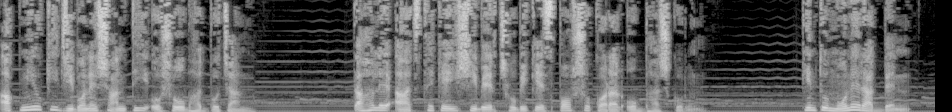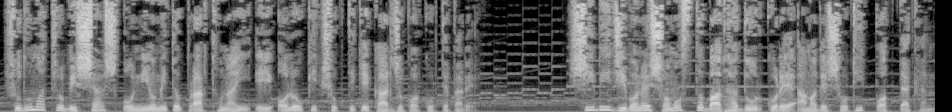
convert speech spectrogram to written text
আপনিও কি জীবনে শান্তি ও সৌভাগ্য চান? তাহলে আজ থেকেই শিবের ছবিকে স্পর্শ করার অভ্যাস করুন। কিন্তু মনে রাখবেন, শুধুমাত্র বিশ্বাস ও নিয়মিত প্রার্থনাই এই অলৌকিক শক্তিকে কার্যকর করতে পারে। শিবই জীবনের সমস্ত বাধা দূর করে আমাদের সঠিক পথ দেখান।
